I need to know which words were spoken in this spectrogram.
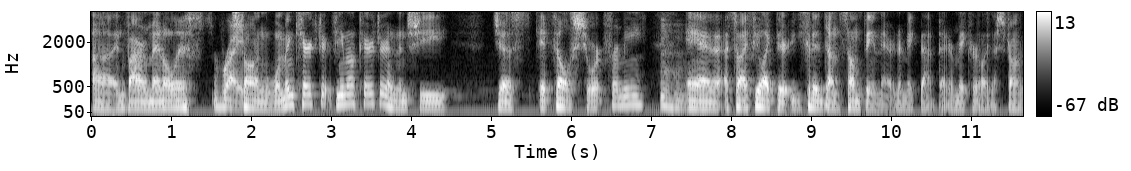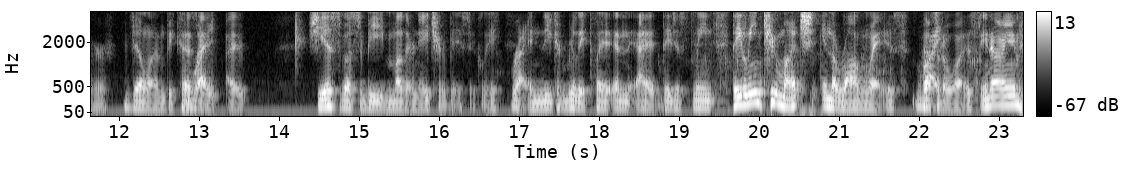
uh, environmentalist, Right. strong woman character, female character, and then she just it fell short for me. Mm-hmm. And so I feel like there you could have done something there to make that better, make her like a stronger villain because Right. I I she is supposed to be mother nature basically Right. and you could really play it and I, they just lean they lean too much in the wrong ways that's Right. what it was you know what i mean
